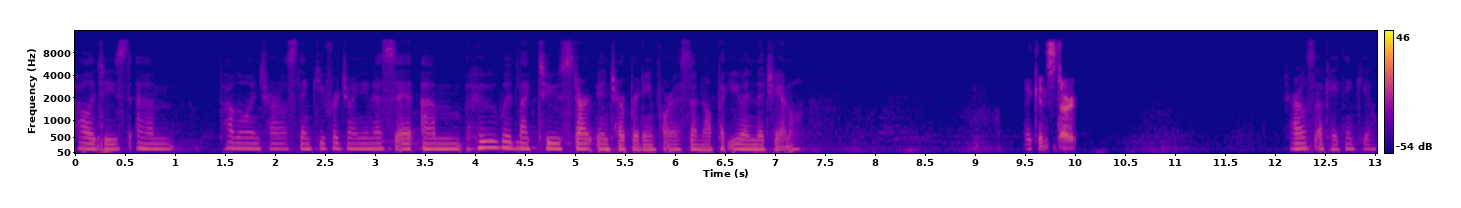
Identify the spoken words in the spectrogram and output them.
apologies. Um, Pablo and Charles, thank you for joining us. Uh, um, Who would like to start interpreting for us? And I'll put you in the channel. I can start. Charles? Okay, thank you.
